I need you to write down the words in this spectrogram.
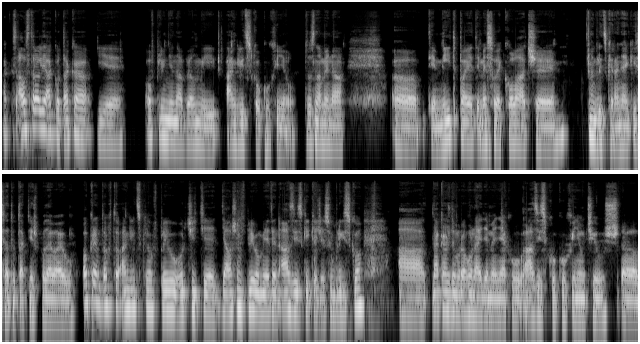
ak Austrália ako taká je ovplyvnená veľmi anglickou kuchyňou. To znamená uh, tie meat pie, tie mesové koláče, anglické raňajky sa tu taktiež podávajú. Okrem tohto anglického vplyvu určite ďalším vplyvom je ten azijský, keďže sú blízko a na každom rohu nájdeme nejakú azijskú kuchyňu, či už uh,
